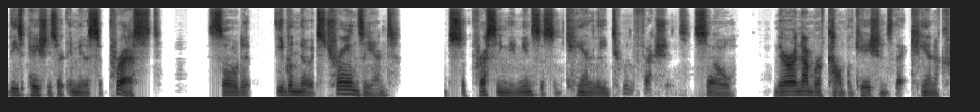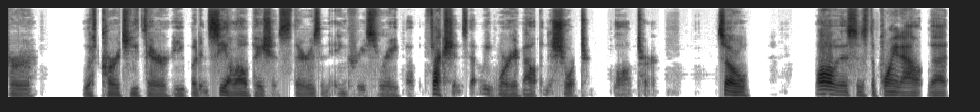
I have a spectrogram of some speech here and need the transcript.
these patients are immunosuppressed, so that even though it's transient, suppressing the immune system can lead to infections. So there are a number of complications that can occur with CAR T therapy, but in CLL patients, there is an increased rate of infections that we worry about in the short term, long term. So all of this is to point out that,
